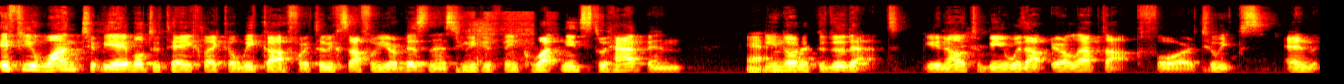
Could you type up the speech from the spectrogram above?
if you want to be able to take like a week off or two weeks off of your business you need to think what needs to happen yeah. in order to do that you know, to be without your laptop for two weeks. And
